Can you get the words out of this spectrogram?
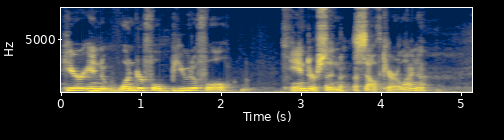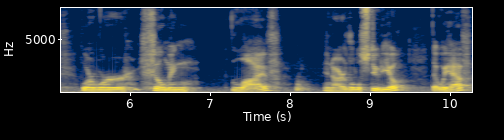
Here in wonderful, beautiful Anderson, South Carolina, where we're filming live in our little studio that we have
